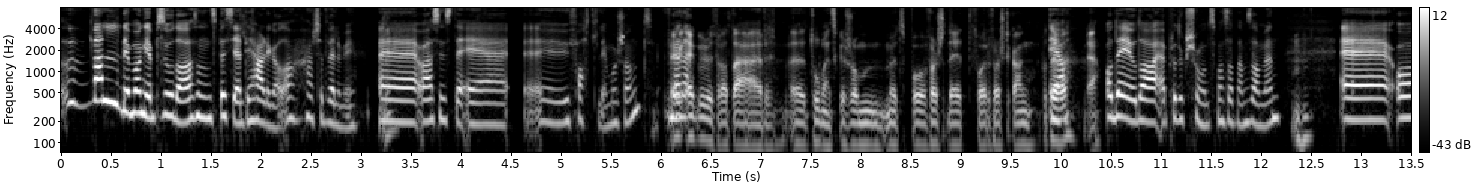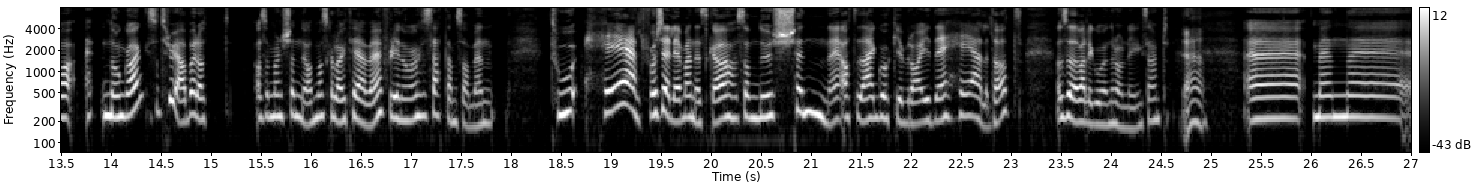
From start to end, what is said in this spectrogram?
veldig mange episoder, sånn spesielt i helga. da. Jeg har sett veldig mye. Eh, og jeg syns det er eh, ufattelig morsomt. For jeg, går ut fra at det er eh, to mennesker som møtes på første date for første gang på TV. Ja. Ja. Og det er jo da produksjonen som har satt dem sammen. Mhm. eh, og noen ganger så tror jeg bare at Altså Man skjønner jo at man skal lage TV, Fordi noen ganger så setter de sammen to helt forskjellige mennesker som du skjønner at det der går ikke bra i det hele tatt. Og så er det veldig god underholdning, ikke sant? Ja, ja. Eh, men eh,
